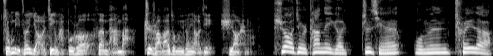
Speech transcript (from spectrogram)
总比分咬进吧，不是说翻盘吧，至少把总比分咬进，需要什么？需要就是他那个之前我们吹的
